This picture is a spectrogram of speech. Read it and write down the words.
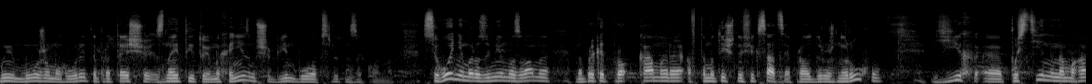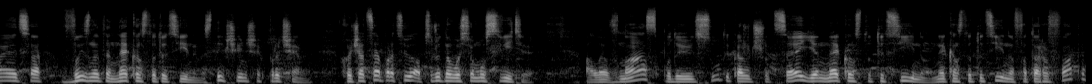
ми можемо говорити про те, що знайти той механізм, щоб він був абсолютно законно. Сьогодні ми розуміємо з вами, наприклад, про камери автоматичної фіксації праводорожнього руху. Їх е, постійно намагаються визнати неконституційними з тих чи інших причин. Хоча це працює абсолютно в усьому світі. Але в нас подають суд і кажуть, що це є неконституційно. Неконституційно фотографувати,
